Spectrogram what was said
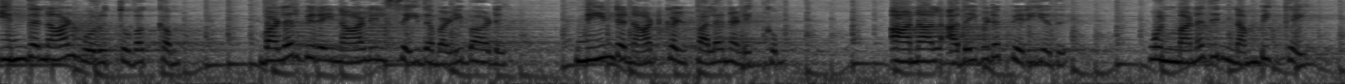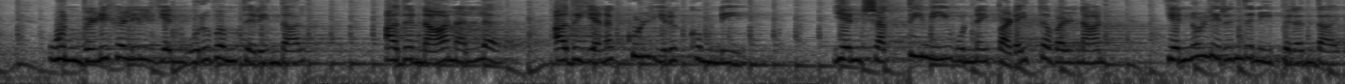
இந்த நாள் ஒரு துவக்கம். வளர்பிறை நாளில் செய்த வழிபாடு நீண்ட நாட்கள் பலனளிக்கும். ஆனால் அதைவிட பெரியது. உன் மனதின் நம்பிக்கை உன் விழிகளில் என் உருவம் தெரிந்தால் அது நான் அல்ல அது எனக்குள் இருக்கும் நீ. என் சக்தி நீ உன்னை படைத்தவள் நான் என்னுள் இருந்து நீ பிறந்தாய்.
